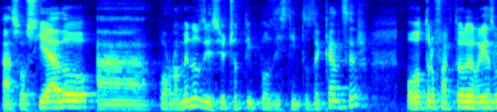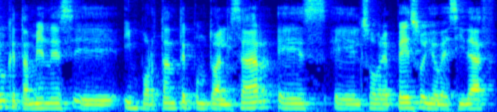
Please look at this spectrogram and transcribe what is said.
asociado a por lo menos 18 tipos distintos de cáncer. Otro factor de riesgo que también es eh, importante puntualizar es el sobrepeso y obesidad,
